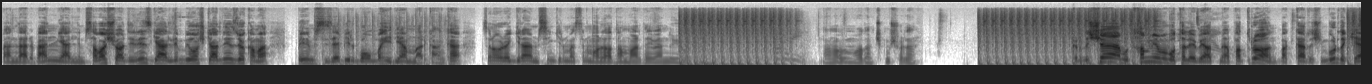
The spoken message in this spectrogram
Benler ben geldim. Savaş var dediniz geldim. Bir hoş geldiniz yok ama benim size bir bomba hediyem var kanka. Sen oraya girer misin? Girmezsen orada adam var dayı ben duyuyorum. Lan oğlum o adam çıkmış oradan. Kardeşim utanmıyor mu bota levi atmaya patron? Bak kardeşim buradaki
